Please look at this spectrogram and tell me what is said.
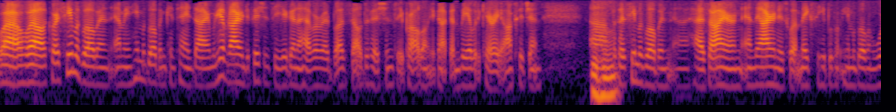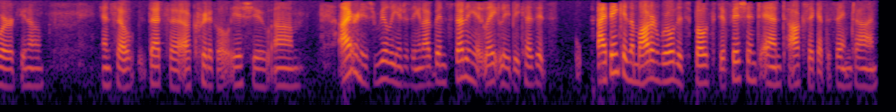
Wow. Well, of course, hemoglobin. I mean, hemoglobin contains iron. When you have an iron deficiency, you're going to have a red blood cell deficiency problem. You're not going to be able to carry oxygen uh, Mhm. because hemoglobin uh, has iron, and the iron is what makes the hemoglobin work. You know, and so that's a, a critical issue. Um, iron is really interesting, and I've been studying it lately because it's. I think in the modern world, it's both deficient and toxic at the same time,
